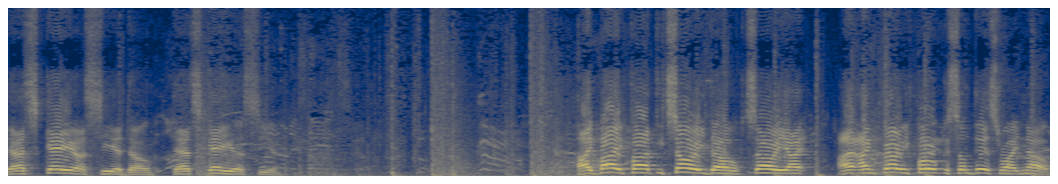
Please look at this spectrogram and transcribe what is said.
There's chaos here though. That's chaos here. I buy Fatty. Sorry though. Sorry. I, I I'm very focused on this right now.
